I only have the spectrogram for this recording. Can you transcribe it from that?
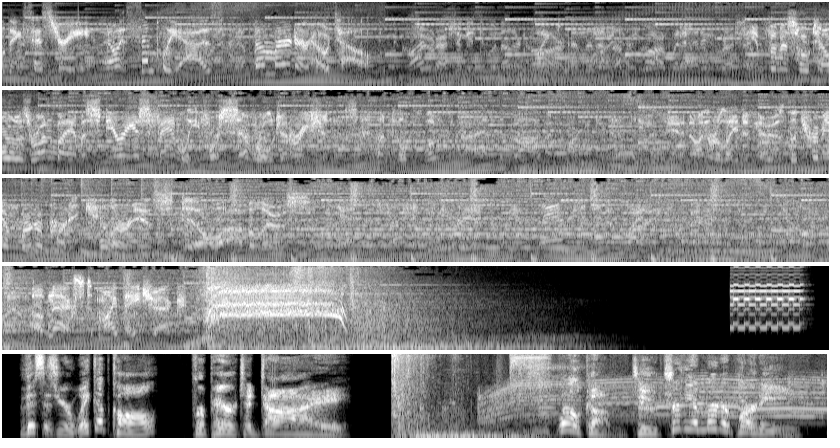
at the building's history, know it simply as the Murder Hotel. crashing into another car, and then another car went ahead and crashed. The infamous hotel was run by a mysterious family for several generations until close In unrelated news, the Trivia Murder Party killer is still on the loose. Up next, my paycheck. This is your wake up call. Prepare to die. Welcome to Trivia Murder Party.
